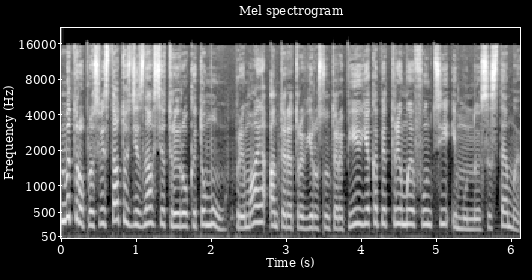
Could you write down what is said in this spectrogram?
Дмитро про свій статус дізнався три роки тому. Приймає антиретровірусну терапію, яка підтримує функції імунної системи.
